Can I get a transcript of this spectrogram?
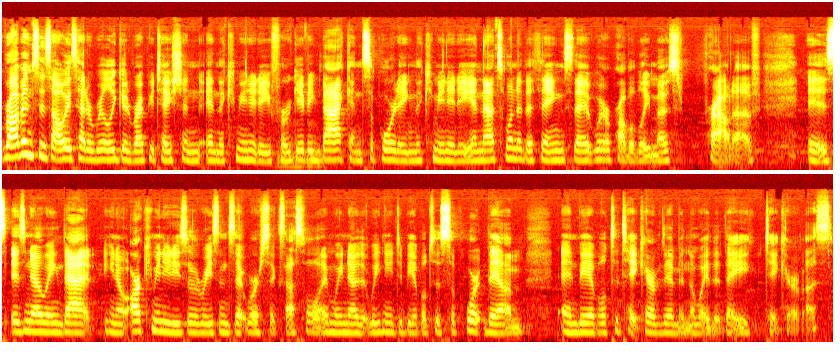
Robins has always had a really good reputation in the community for mm-hmm. giving back and supporting the community, and that's one of the things that we're probably most proud of, is is knowing that you know our communities are the reasons that we're successful, and we know that we need to be able to support them and be able to take care of them in the way that they take care of us.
